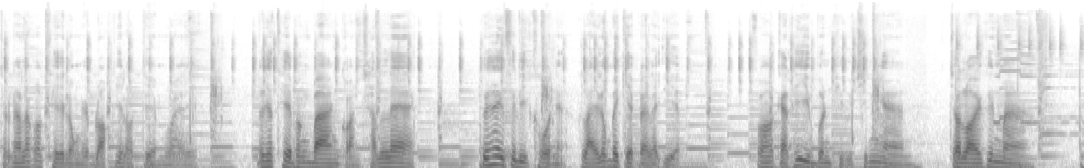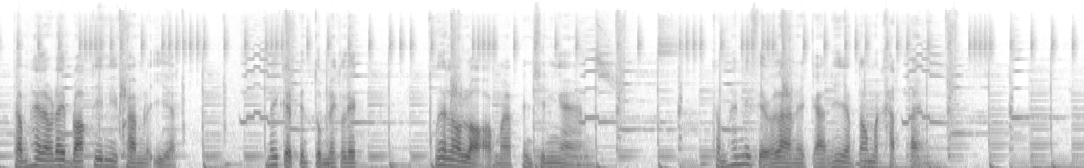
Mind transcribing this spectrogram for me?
จากนั้นเราก็เทลงในบล็อกที่เราเตรียมไว้ เราจะเทบางๆก่อนชั้นแรก เพื่อให้ซิลิโคนเนี่ยไหลลงไปเก็บรายละเอียดฟองอากาศที่อยู่บนผิวชิ้นงาน จะลอยขึ้นมาทำให้เราได้บล็อกที่มีความละเอียด ไม่เกิดเป็นตุ่มเล็กๆ เมื่อเราหล่อออกมาเป็นชิ้นงานทำให้ไม่เสียเวลาในการที่จะต้องมาขัดแต่ง ผ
